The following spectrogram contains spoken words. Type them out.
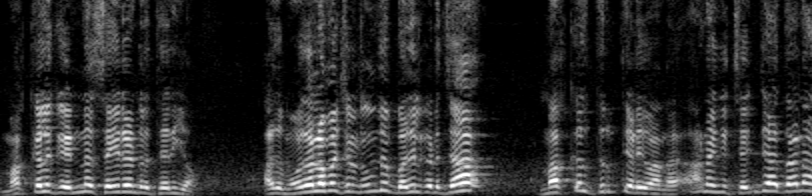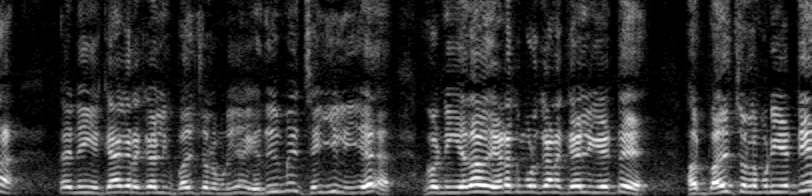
மக்களுக்கு என்ன செய்கிறன்றது தெரியும். அது முதலமைச்சர்கிட்ட பதில் கிடைச்சா மக்கள் திருப்தி அடைவாங்க. ஆனால் இங்கே செஞ்சால் தானே நீங்கள் கேட்குற கேள்விக்கு பதில் சொல்ல முடியும். எதுவுமே செய்யலையே. இப்போ நீங்கள் ஏதாவது இடக்கு முடுக்கான கேள்வி கேட்டு அவர் பதில் சொல்ல முடியாட்டி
